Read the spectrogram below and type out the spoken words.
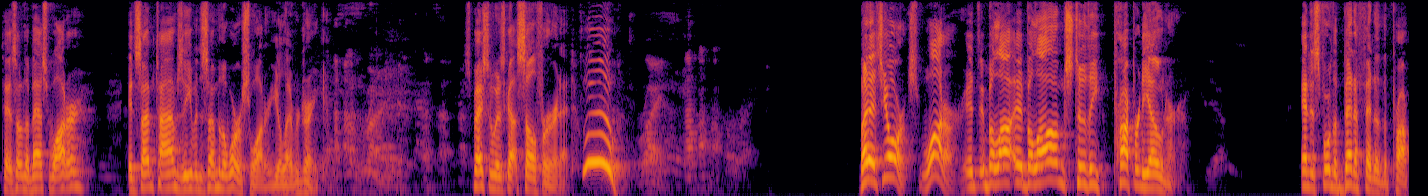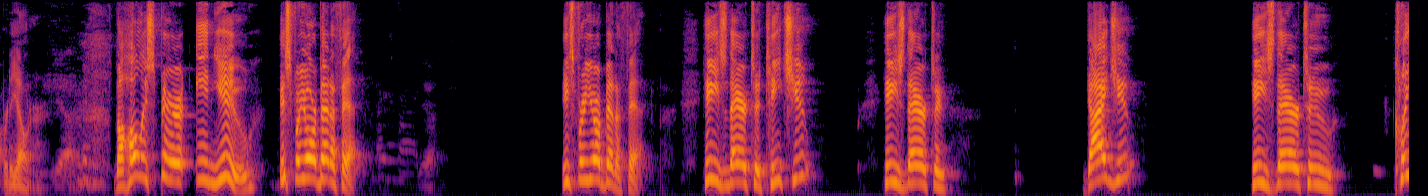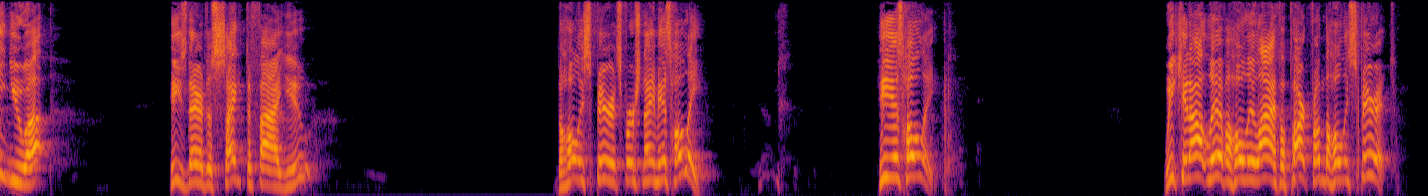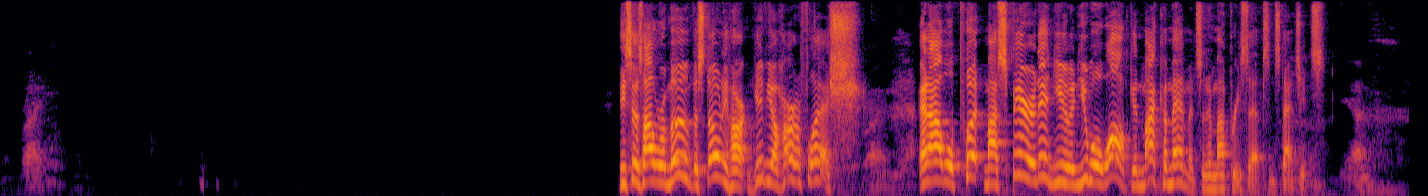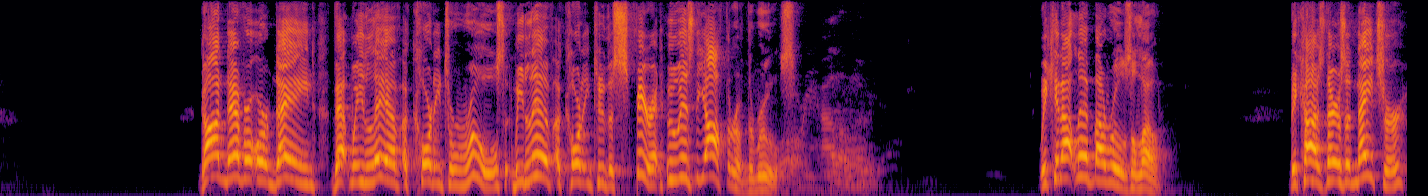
You some of the best water, and sometimes even some of the worst water you'll ever drink. Especially when it's got sulfur in it. Woo! But it's yours, water. It, belo- it belongs to the property owner. And it's for the benefit of the property owner. The Holy Spirit in you is for your benefit. He's for your benefit. He's there to teach you, He's there to guide you, He's there to clean you up, He's there to sanctify you. The Holy Spirit's first name is Holy. He is holy. We cannot live a holy life apart from the Holy Spirit. He says, I'll remove the stony heart and give you a heart of flesh. And I will put my spirit in you, and you will walk in my commandments and in my precepts and statutes. God never ordained that we live according to rules. We live according to the Spirit, who is the author of the rules. We cannot live by rules alone because there's a nature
